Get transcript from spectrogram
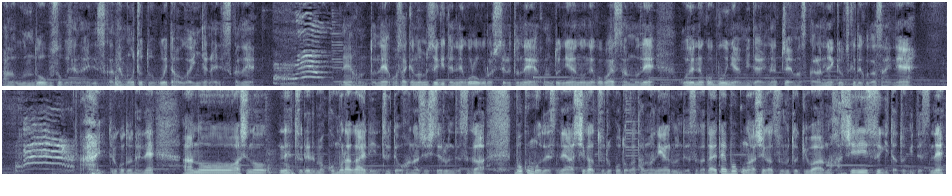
あの、運動不足じゃないですかね。もうちょっと動いた方がいいんじゃないですかね。ね、ほんとね、お酒飲みすぎてね、ゴロゴロしてるとね、本当にあの、猫林さんもね、親猫ブーニャみたいになっちゃいますからね、気をつけてくださいね。はい、ということでね、あのー足のね、つれる、まあ、小村帰りについてお話ししてるんですが、僕もですね、足がつることがたまにあるんですが、大体僕が足がつるときは、あの、走りすぎたときですね、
